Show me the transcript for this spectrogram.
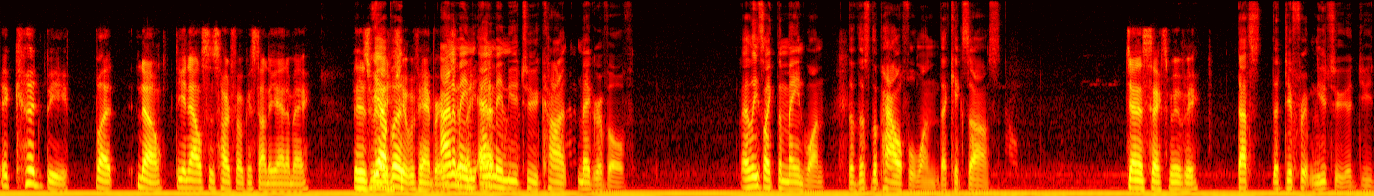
It could be, but no, the analysis is hard focused on the anime. His Yeah, relationship but with Amber. Anime like anime Mewtwo can't Mega Evolve. At least like the main one, the the, the powerful one that kicks ass. Genesect movie. That's the different Mewtwo. Did you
